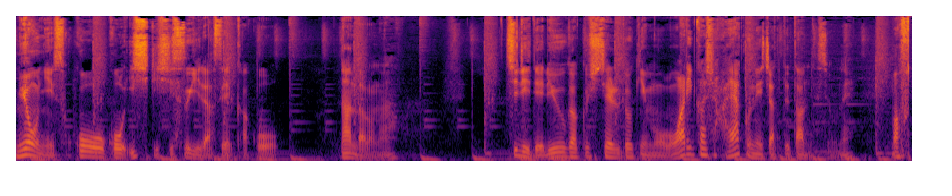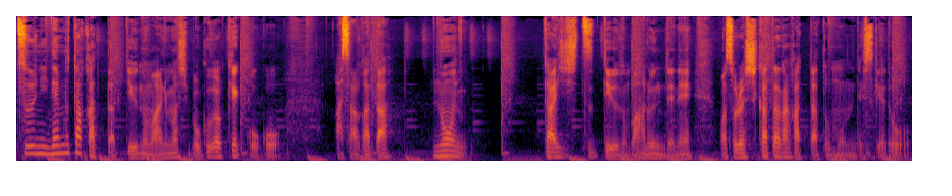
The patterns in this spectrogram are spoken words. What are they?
妙にそこをこう意識しすぎたせいか、こう、なんだろうな、チリで留学してる時もわりかし早く寝ちゃってたんですよね。まあ普通に眠たかったっていうのもありますし、僕が結構こう、朝方の体質っていうのもあるんでね、まあそれは仕方なかったと思うんですけど、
